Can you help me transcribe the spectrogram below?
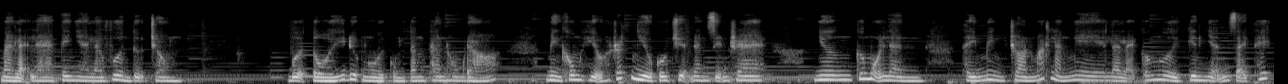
mà lại là cây nhà lá vườn tự trồng bữa tối được ngồi cùng tăng thân hôm đó mình không hiểu rất nhiều câu chuyện đang diễn ra nhưng cứ mỗi lần thấy mình tròn mắt lắng nghe là lại có người kiên nhẫn giải thích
